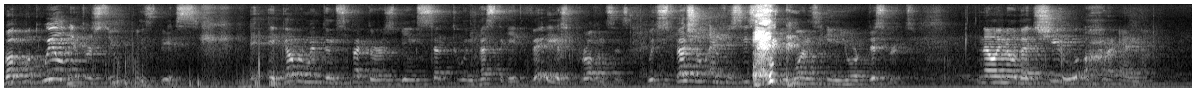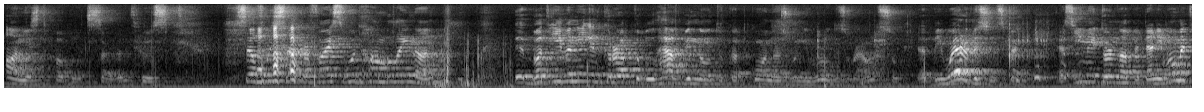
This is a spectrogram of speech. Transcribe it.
But what will interest you is this. A- A government inspector is being sent to investigate various provinces with special emphasis on the ones in your district. Now I know that you are an honest public servant whose selfless sacrifice would humble a nun. Uh, But even the incorruptible have been known to cut corners when the world is round, so uh, beware this inspector, as he may turn up at any moment,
